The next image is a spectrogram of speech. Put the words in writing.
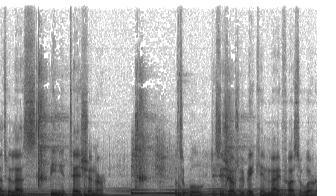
as well as being intentional multiple decisions we make in life as well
